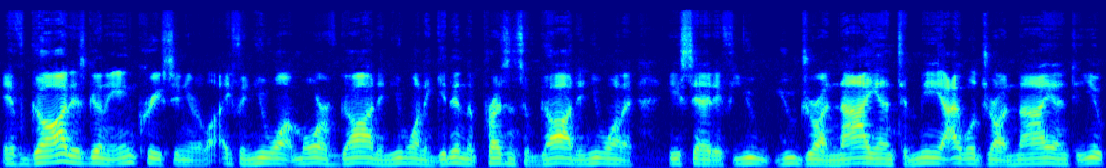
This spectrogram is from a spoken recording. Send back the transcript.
If God is going to increase in your life and you want more of God and you want to get in the presence of God and you want to, he said, if you you draw nigh unto me, I will draw nigh unto you.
